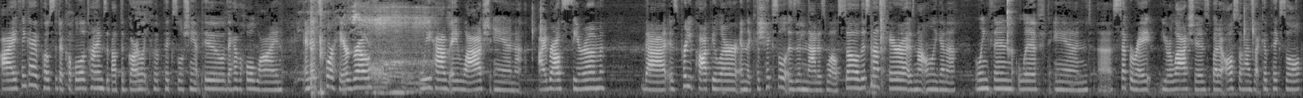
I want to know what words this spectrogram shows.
I think I have posted a couple of times about the Garlic Capixyl shampoo. They have a whole line and it's for hair growth. We have a lash and eyebrow serum that is pretty popular and the Capixyl is in that as well. So this mascara is not only gonna lengthen, lift, and uh, separate your lashes, but it also has that Capixyl.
